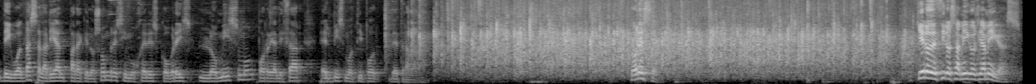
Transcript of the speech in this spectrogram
de igualdad salarial para que los hombres y mujeres cobréis lo mismo por realizar el mismo tipo de trabajo. Por eso, quiero deciros, amigos y amigas,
